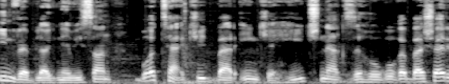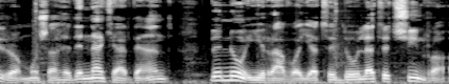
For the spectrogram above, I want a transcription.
این وبلاگ نویسان با تأکید بر اینکه هیچ نقض حقوق بشری را مشاهده نکرده اند به نوعی روایت دولت چین را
